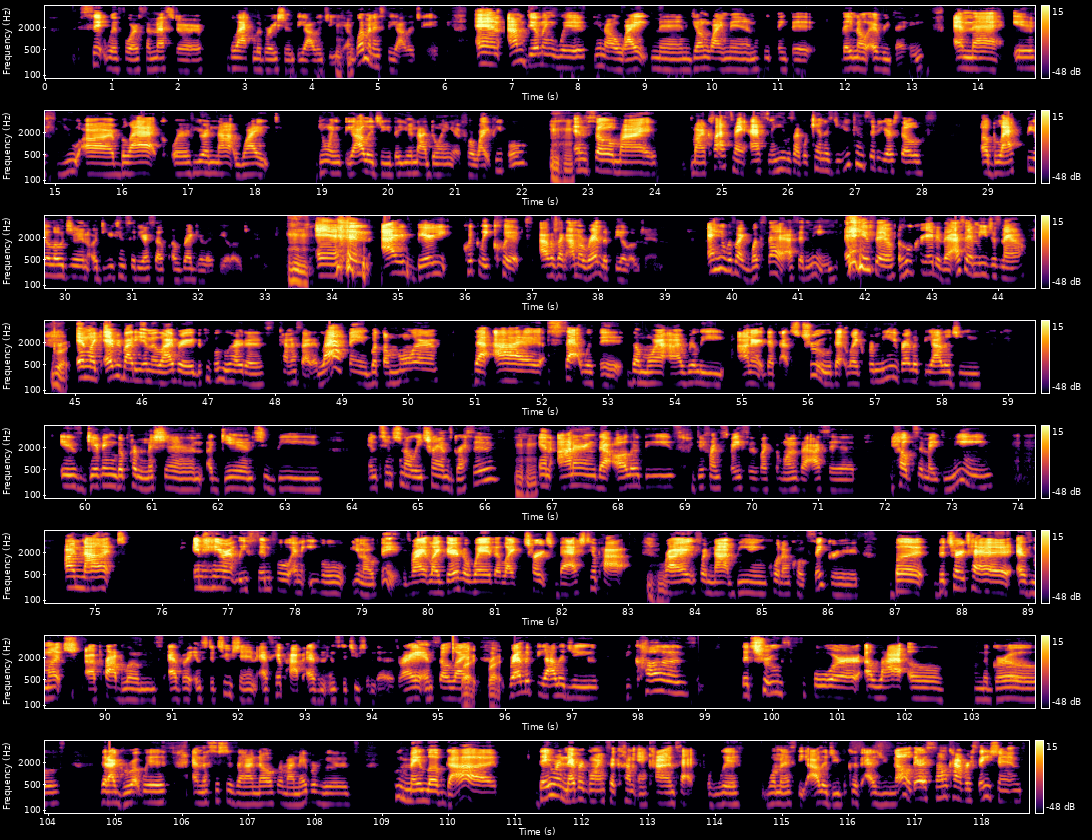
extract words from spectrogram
sit with for a semester Black liberation theology mm-hmm. and womanist theology. And I'm dealing with, you know, white men, young white men who think that they know everything. And that if you are black or if you're not white doing theology, that you're not doing it for white people. Mm-hmm. And so my my classmate asked me, he was like, Well, Candice, do you consider yourself a black theologian or do you consider yourself a regular theologian? Mm-hmm. And I very quickly quipped, I was like, I'm a red lip theologian. And he was like, What's that? I said, Me. And he said, Who created that? I said, Me just now. Right. And like everybody in the library, the people who heard us kind of started laughing. But the more that I sat with it, the more I really honored that that's true. That, like, for me, red lip theology is giving the permission again to be intentionally transgressive mm-hmm. and honoring that all of these different spaces, like the ones that I said, help to make me, are not inherently sinful and evil, you know, things, right? Like there's a way that like church bashed hip hop, mm-hmm. right, for not being quote unquote sacred but the church had as much uh, problems as an institution as hip hop as an institution does, right? And so, like, right, right. Red Lip theology, because the truth for a lot of the girls that I grew up with and the sisters that I know from my neighborhoods who may love God, they were never going to come in contact with womanist theology because, as you know, there are some conversations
